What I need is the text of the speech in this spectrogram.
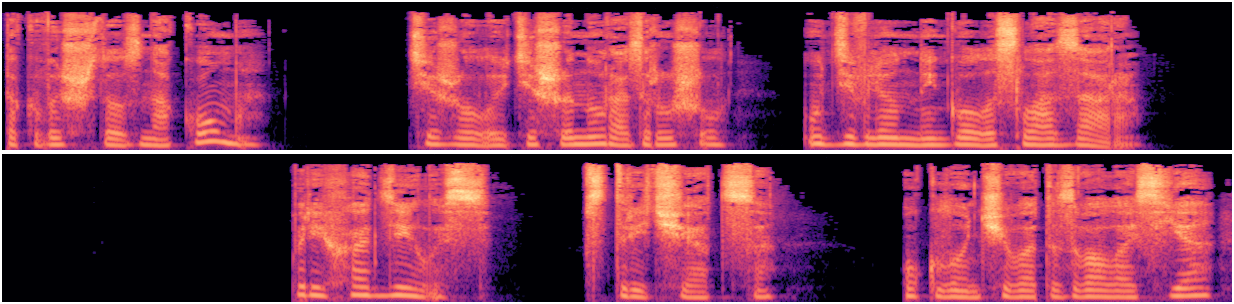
«Так вы что, знакомы?» Тяжелую тишину разрушил удивленный голос Лазара. «Приходилось встречаться», — уклончиво отозвалась я, —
